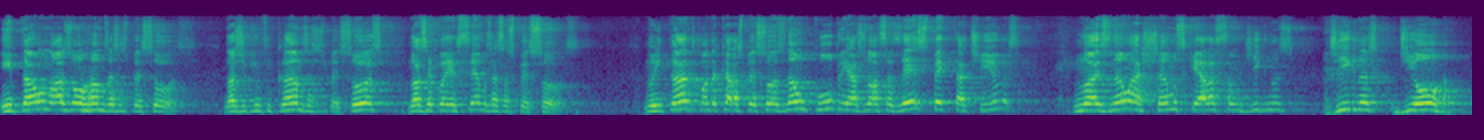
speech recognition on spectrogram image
então nós honramos essas pessoas, nós dignificamos essas pessoas, nós reconhecemos essas pessoas. No entanto, quando aquelas pessoas não cumprem as nossas expectativas, nós não achamos que elas são dignas, dignas de honra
